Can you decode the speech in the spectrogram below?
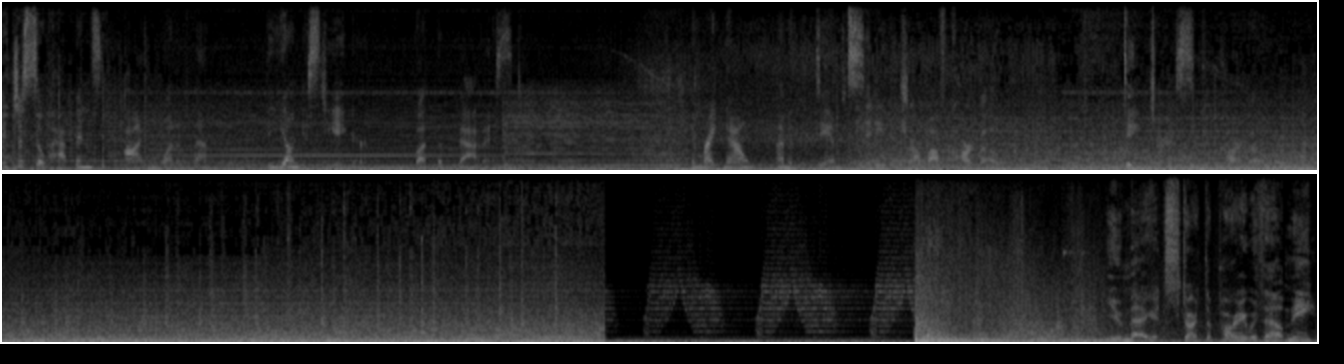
It just so happens I'm one of them. The youngest Jaeger, but the baddest. And right now, I'm in the damned city to drop off cargo. Dangerous cargo. Maggots start the party without me?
